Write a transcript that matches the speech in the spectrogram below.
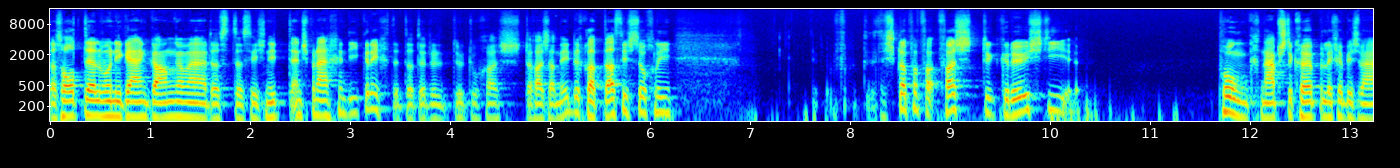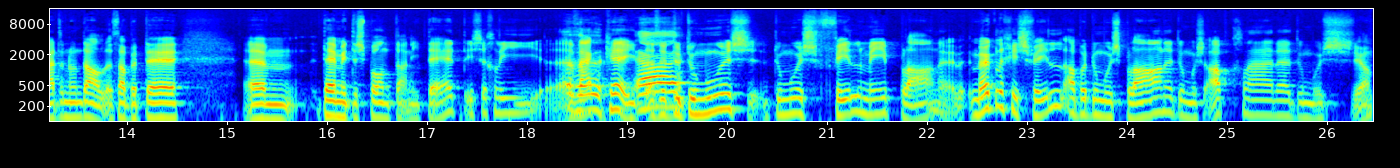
das Hotel, wo ich gerne gegangen wäre, das, das ist nicht entsprechend eingerichtet. Oder du, du kannst, du kannst halt nicht, ich glaube, das ist so ein bisschen das ist, glaube ich, fast der grösste Punkt, nebst den körperlichen Beschwerden und alles. Aber der, ähm, der mit der Spontanität ist ein bisschen äh, also, weggeht. Ja, also du, du, musst, du musst viel mehr planen. Möglich ist viel, aber du musst planen, du musst abklären, du musst ja,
